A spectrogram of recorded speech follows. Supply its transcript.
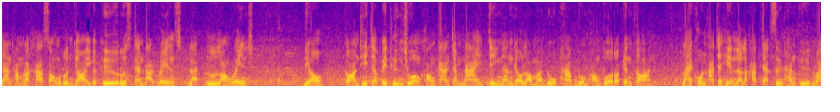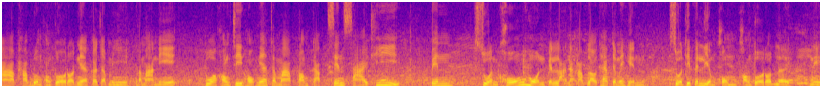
การทำราคา 2 รุ่นย่อยก็คือรุ่น Standard Range และรุ่น Long Range เดี๋ยวก่อนที่จะไปถึงช่วงของการจำหน่ายจริงนั้น เดี๋ยวเรามาดูภาพรวมของตัวรถกันก่อน หลายคนอาจจะเห็นแล้วล่ะครับ จากสื่อท่านอื่นว่าภาพรวมของตัวรถเนี่ยก็จะมีประมาณนี้ ตัวของ G6 เนี่ยจะมาพร้อมกับเส้นสายที่เป็นส่วนโค้งมนเป็นหลักนะครับ เราแทบจะไม่เห็น ส่วนที่เป็นเหลี่ยมคมของตัวรถเลย นี่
